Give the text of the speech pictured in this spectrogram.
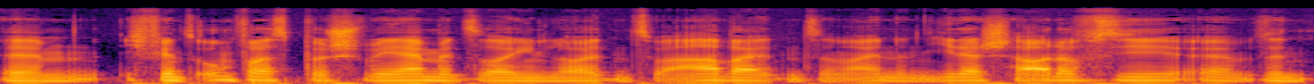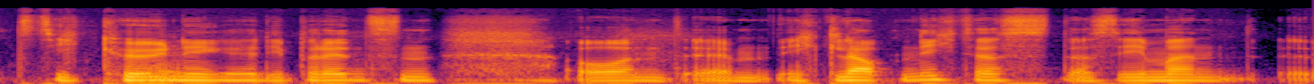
ähm, ich finde es unfassbar schwer, mit solchen Leuten zu arbeiten. Zum einen, jeder schaut auf sie, äh, sind die Könige, die Prinzen. Und ähm, ich glaube nicht, dass, dass jemand äh,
